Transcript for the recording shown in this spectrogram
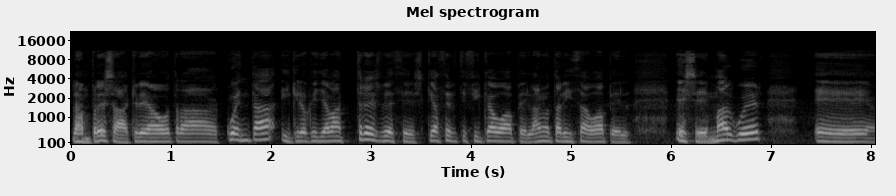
la empresa ha creado otra cuenta y creo que ya va tres veces que ha certificado Apple, ha notarizado Apple ese malware. Eh,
